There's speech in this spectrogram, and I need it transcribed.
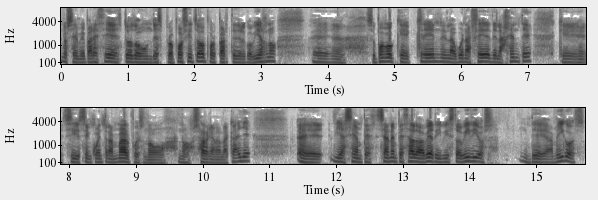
no sé, me parece todo un despropósito por parte del gobierno. Eh, supongo que creen en la buena fe de la gente, que si se encuentran mal, pues no, salgan a la calle. Eh, ya se, han empezado a ver y visto vídeos de amigos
